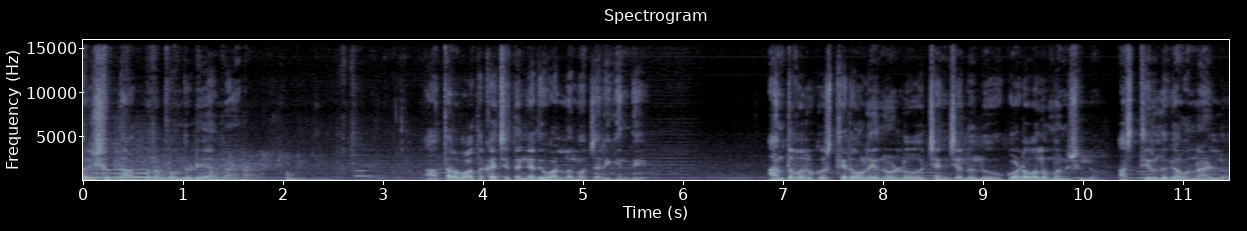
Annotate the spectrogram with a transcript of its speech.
పరిశుద్ధాత్మను పొందుడి అన్నాడు. ఆ తర్వాత ఖచ్చితంగా అది వాళ్ళలో జరిగింది. అంతవరకు స్థిరం లేనోళ్ళు చెంచలులు గొడవల మనుషులు అస్థిరులుగా ఉన్నాళ్ళు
